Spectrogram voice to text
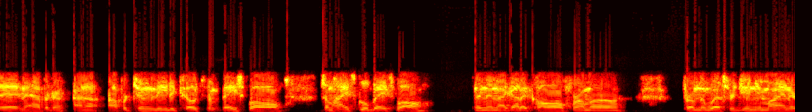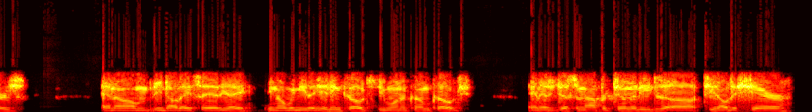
said, and have an opportunity to coach some baseball, some high school baseball, and then I got a call from a uh, from the West Virginia Miners, and um, you know, they said, hey, you know, we need a hitting coach. Do you want to come coach? And it's just an opportunity to, uh, to you know to share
